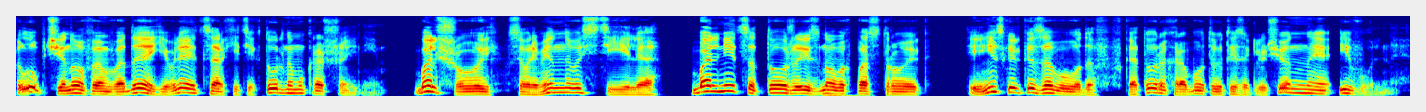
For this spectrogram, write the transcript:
Клуб чинов МВД является архитектурным украшением. Большой, современного стиля. Больница тоже из новых построек. И несколько заводов, в которых работают и заключенные, и вольные.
